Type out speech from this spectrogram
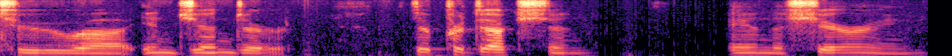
to uh, engender the production and the sharing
